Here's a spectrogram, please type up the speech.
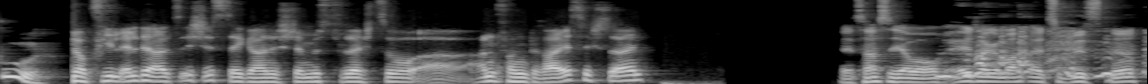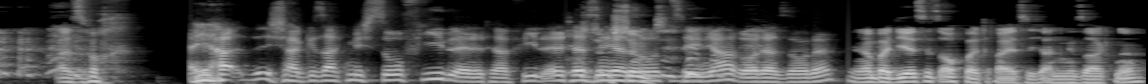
Puh. ich glaube, viel älter als ich ist der gar nicht. Der müsste vielleicht so äh, Anfang 30 sein. Jetzt hast du dich aber auch älter gemacht, als du bist, ne? Also, Ja, ich habe gesagt, nicht so viel älter. Viel älter sind ja so Stimmt. 10 Jahre oder so, ne? ja, bei dir ist jetzt auch bald 30 angesagt, ne?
